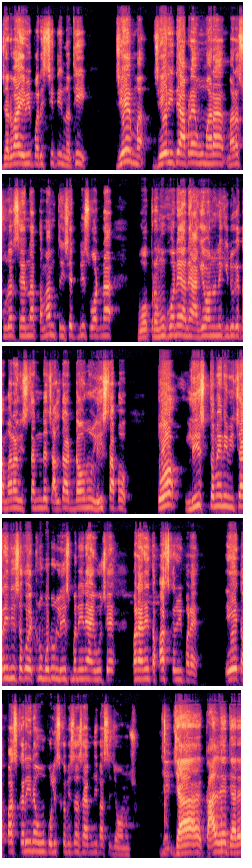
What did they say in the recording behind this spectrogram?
જળવાય એવી પરિસ્થિતિ નથી. જે જે રીતે આપણે હું મારા મારા સુરત શહેરના તમામ ત્રીસે ત્રીસ વોર્ડના પ્રમુખોને અને આગેવાનોને કીધું કે તમારા વિસ્તારની અંદર ચાલતા અડ્ડાઓનું લિસ્ટ આપો. તો લિસ્ટ તમે એની વિચારી નહીં શકો એટલું મોટું લિસ્ટ બનીને આવ્યું છે પણ એની તપાસ કરવી પડે. એ તપાસ કરીને હું પોલીસ કમિશનર સાહેબની પાસે જવાનું છું. જી જ્યાં કાલે જ્યારે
